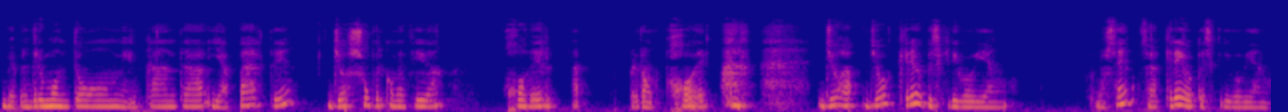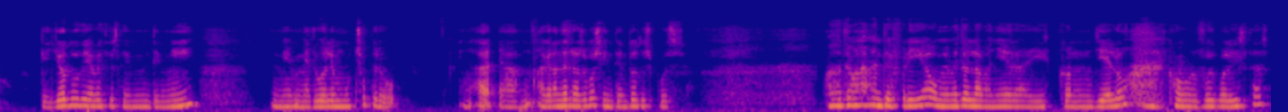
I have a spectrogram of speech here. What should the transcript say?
voy a aprender un montón, me encanta. Y aparte, yo súper convencida, joder, ah, perdón, joder, yo, yo creo que escribo bien no sé, o sea, creo que escribo bien. Que yo dude a veces de, mí, me, duele mucho, pero a, grandes rasgos intento después, cuando tengo la mente fría o me meto en la bañera y con hielo, como los futbolistas,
